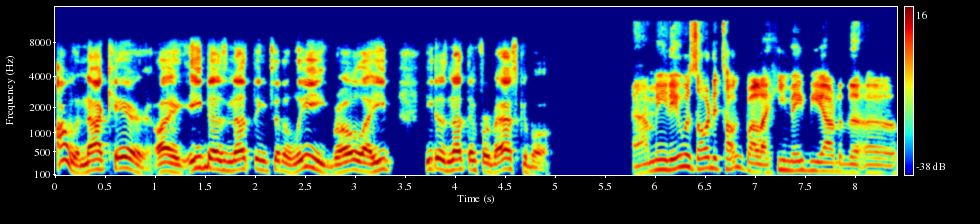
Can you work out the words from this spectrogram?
I would not care. Like he does nothing to the league, bro. Like he he does nothing for basketball. I mean, it was already talked about like he may be out of the uh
